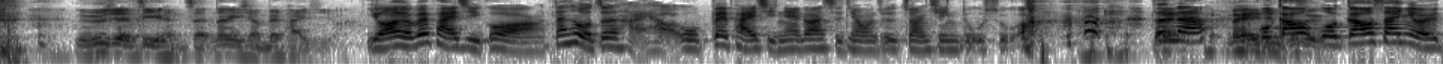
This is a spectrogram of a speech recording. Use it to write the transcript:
你不是觉得自己很正？那你喜欢被排挤吗？有啊，有被排挤过啊，但是我真的还好。我被排挤那段时间，我就是专心读书啊，真的。我高我高三有一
